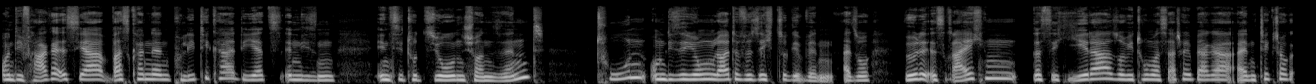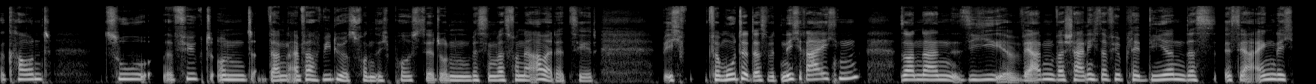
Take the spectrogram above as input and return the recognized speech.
Und die Frage ist ja, was können denn Politiker, die jetzt in diesen Institutionen schon sind, tun, um diese jungen Leute für sich zu gewinnen? Also würde es reichen, dass sich jeder, so wie Thomas Sattelberger, einen TikTok-Account zufügt und dann einfach Videos von sich postet und ein bisschen was von der Arbeit erzählt? Ich vermute, das wird nicht reichen, sondern sie werden wahrscheinlich dafür plädieren, dass es ja eigentlich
